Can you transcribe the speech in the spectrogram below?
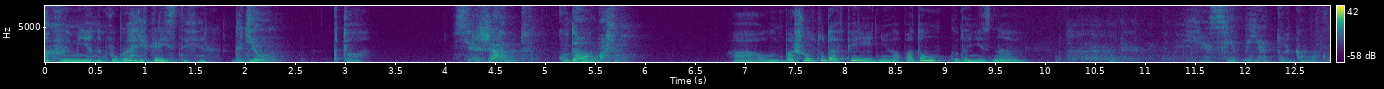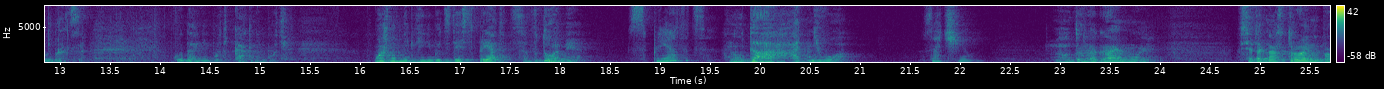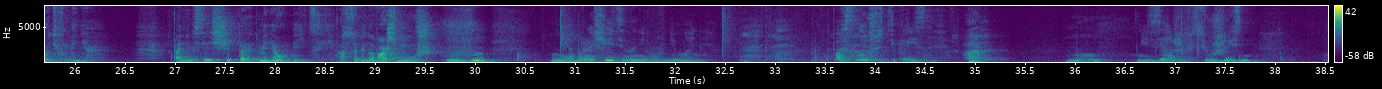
Как вы меня напугали, Кристофер. Где он? Кто? Сержант. Куда он пошел? А он пошел туда, в переднюю, а потом куда, не знаю. Если бы я только мог выбраться куда-нибудь, как-нибудь. Можно мне где-нибудь здесь спрятаться, в доме? Спрятаться? Ну да, от него. Зачем? Ну, дорогая Молли, все так настроены против меня. Они все считают меня убийцей, особенно ваш муж. Не обращайте на него внимания. Послушайте, Кристофер. А? Ну, нельзя же всю жизнь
